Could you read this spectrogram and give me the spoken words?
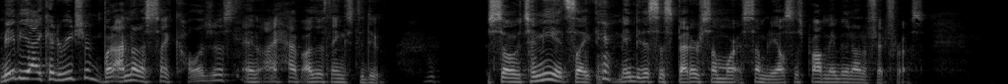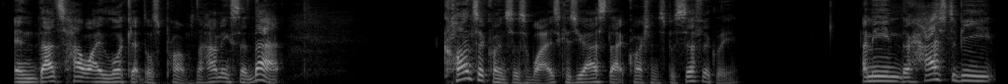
maybe I could reach him, but I'm not a psychologist and I have other things to do. So to me, it's like maybe this is better somewhere, somebody else's problem. Maybe they're not a fit for us. And that's how I look at those problems. Now, having said that, consequences wise, because you asked that question specifically, I mean, there has to be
